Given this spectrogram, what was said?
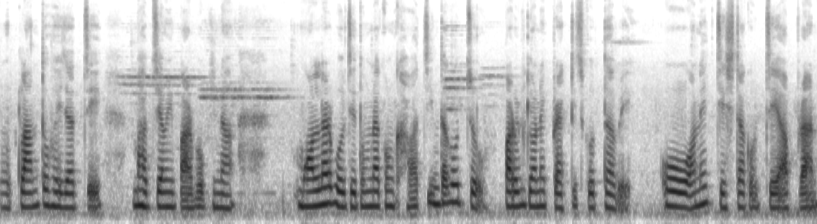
ক্লান্ত হয়ে যাচ্ছে। ভাবছে আমি পারব কি না মল্লার বলছে, তোমরা এখন খাওয়ার চিন্তা করছ? পারুলকে অনেক প্র্যাকটিস করতে হবে। ও অনেক চেষ্টা করছে আপ্রাণ,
